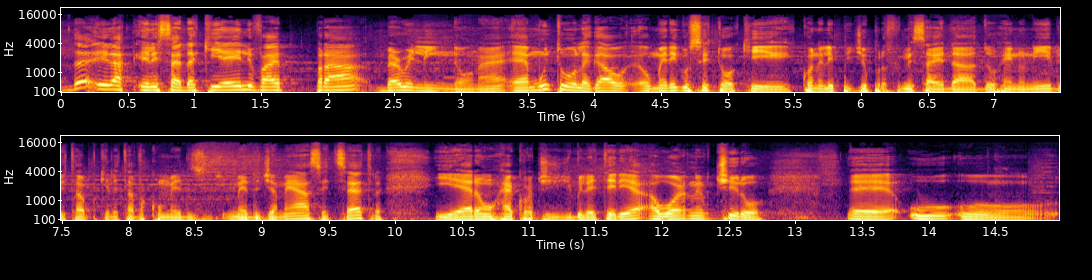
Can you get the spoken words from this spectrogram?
da- ele, ele sai daqui e aí ele vai pra Barry Lyndon, né? É muito legal. O Merigo citou que quando ele pediu pro filme sair da- do Reino Unido e tal, porque ele tava com medo de, medo de ameaça, etc. E era um recorde de bilheteria, a Warner tirou. É, o, o,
